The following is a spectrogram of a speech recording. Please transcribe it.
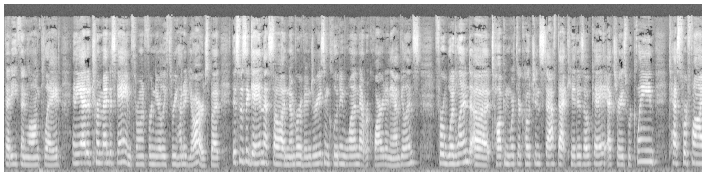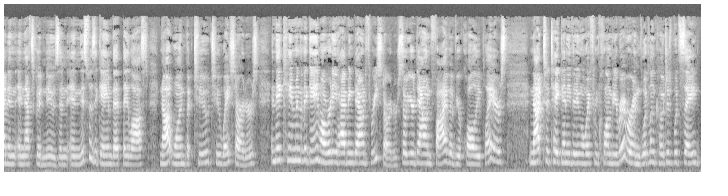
that Ethan Long played, and he had a tremendous game, throwing for nearly 300 yards. But this was a game that saw a number of injuries, including one that required an ambulance for Woodland. Uh, talking with their coaching staff, that kid is okay. X-rays were clean, tests were fine, and, and that's good news. And and this was a game that they lost not one but two two-way starters, and they came into the game already having down three starters. So you're down five of your your quality players not to take anything away from Columbia River, and Woodland coaches would say,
